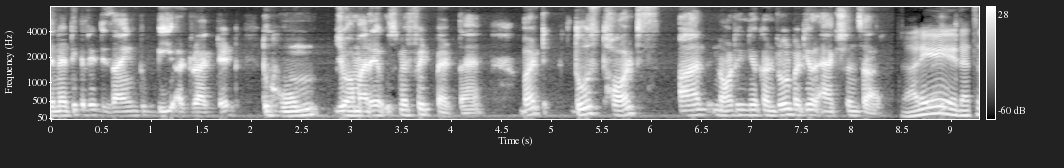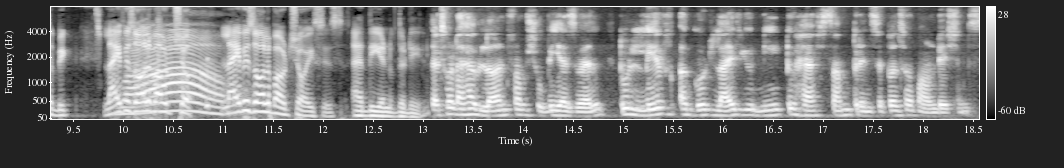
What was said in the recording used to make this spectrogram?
genetically designed to be attracted to whom जो हमारे उसमें fit बैठता है. But those thoughts are not in your control, but your actions are. Arey, that's a big. Life is all about Wow. cho- life is all about choices at the end of the day. That's what I have learned from Shubhi as well. To live a good life, you need to have some principles or foundations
